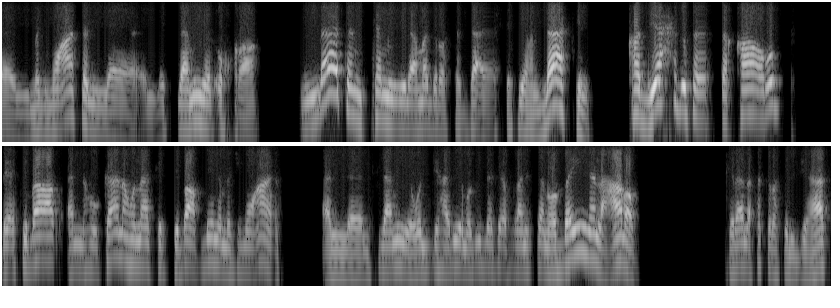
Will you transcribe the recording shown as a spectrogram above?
المجموعات الإسلامية الأخرى لا تنتمي إلى مدرسة داعش كثيرا لكن قد يحدث التقارب باعتبار أنه كان هناك ارتباط بين المجموعات الإسلامية والجهادية الموجودة في أفغانستان وبين العرب خلال فترة الجهاد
